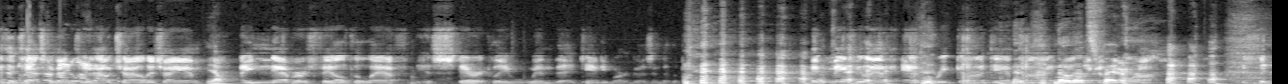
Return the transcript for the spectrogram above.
as a testament to how childish I am, Yep. I never fail to laugh hysterically when the candy bar goes into the bar. it makes me laugh every goddamn time. No, that's like fair. A moron. it's the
